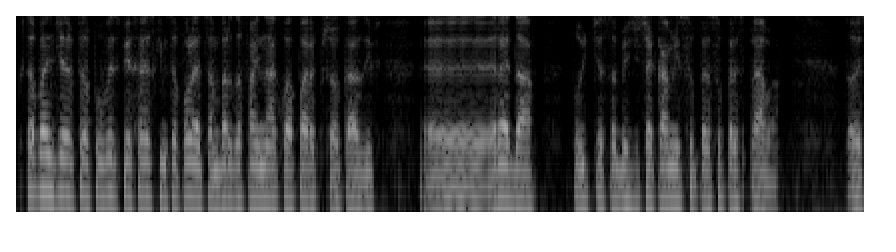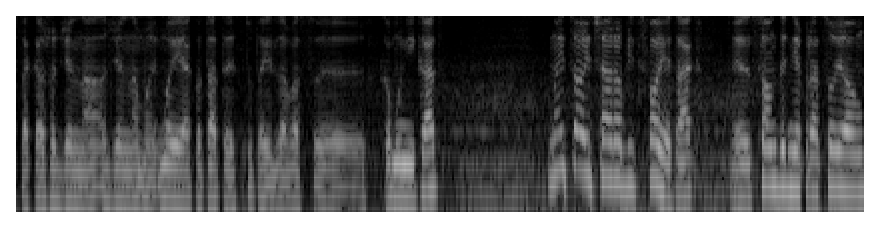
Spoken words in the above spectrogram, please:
Kto będzie na Półwyspie Helskim, to polecam. Bardzo fajny aquapark przy okazji yy, Reda. Pójdźcie sobie z dzieciakami, super, super sprawa. To jest taka już oddzielna, oddzielna moje jako taty tutaj dla Was y, komunikat. No i co? I trzeba robić swoje, tak? Y, sądy nie pracują,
